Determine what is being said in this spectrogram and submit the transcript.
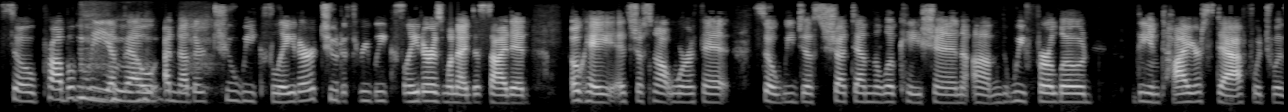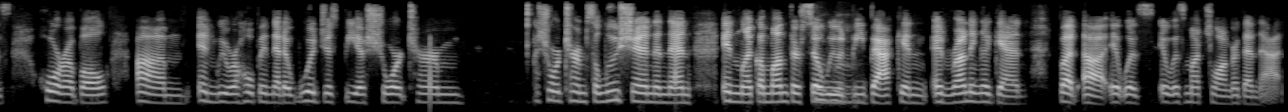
So probably about another 2 weeks later, 2 to 3 weeks later is when I decided Okay, it's just not worth it. So we just shut down the location. Um, we furloughed the entire staff, which was horrible. Um, and we were hoping that it would just be a short term short term solution and then in like a month or so we would Mm-hmm. be back in and running again. But uh it was it was much longer than that.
